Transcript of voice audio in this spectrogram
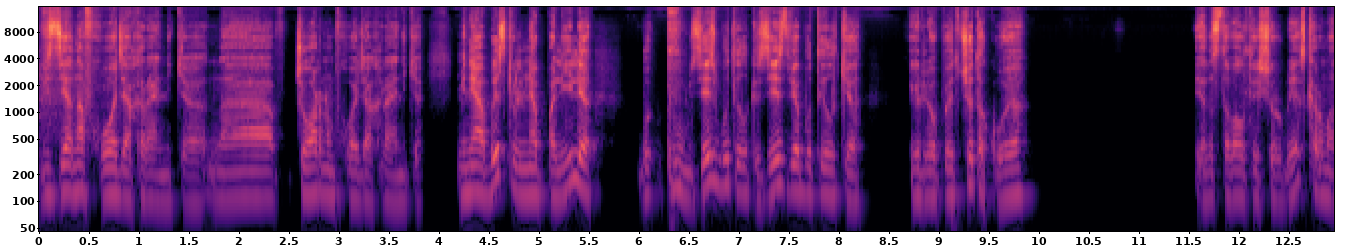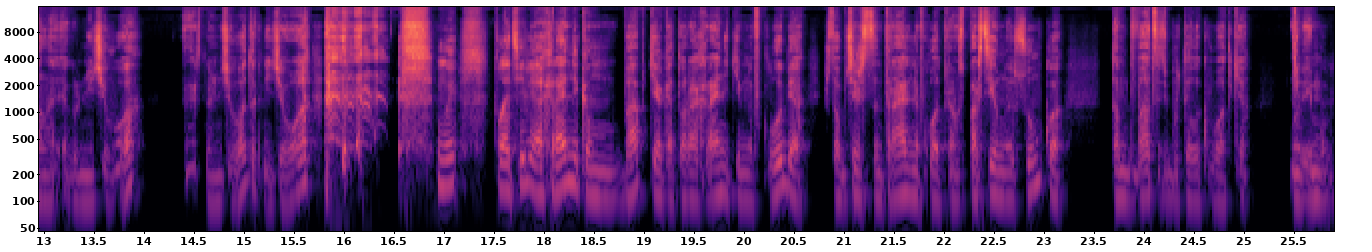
Везде на входе охранники, на черном входе охранники. Меня обыскивали, меня полили. Бу- Пум, здесь бутылка, здесь две бутылки. Я говорю, Лёпа, это что такое? Я доставал тысячу рублей из кармана. Я говорю, ничего. Он говорит, ну ничего, так ничего. Мы платили охранникам бабки, которые охранники именно в клубе, чтобы через центральный вход, прям спортивную сумку, там 20 бутылок водки. Ну, ему.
